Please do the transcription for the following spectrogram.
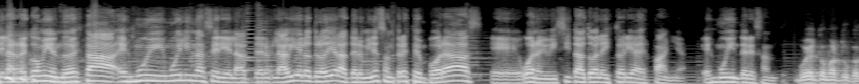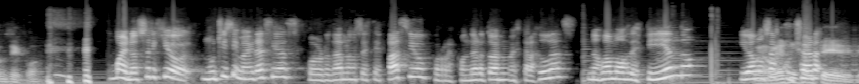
Te la recomiendo, está, es muy, muy linda serie, la, ter- la vi el otro día, la terminé, son tres temporadas, eh, bueno, y visita toda la historia de España, es muy interesante. Voy a tomar tu consejo. Bueno, Sergio, muchísimas gracias por darnos este espacio, por responder todas nuestras dudas. Nos vamos despidiendo y vamos Bueno, a gracias escuchar. a ustedes.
